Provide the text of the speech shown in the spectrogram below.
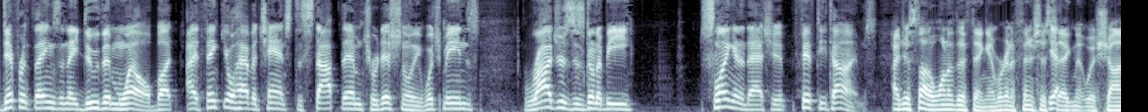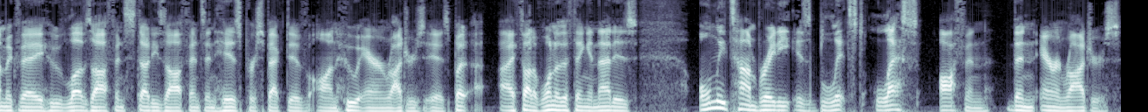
different things, and they do them well. But I think you'll have a chance to stop them traditionally, which means Rodgers is going to be slinging it at you 50 times. I just thought of one other thing, and we're going to finish this yeah. segment with Sean McVay, who loves offense, studies offense, and his perspective on who Aaron Rodgers is. But I thought of one other thing, and that is only Tom Brady is blitzed less often than Aaron Rodgers.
